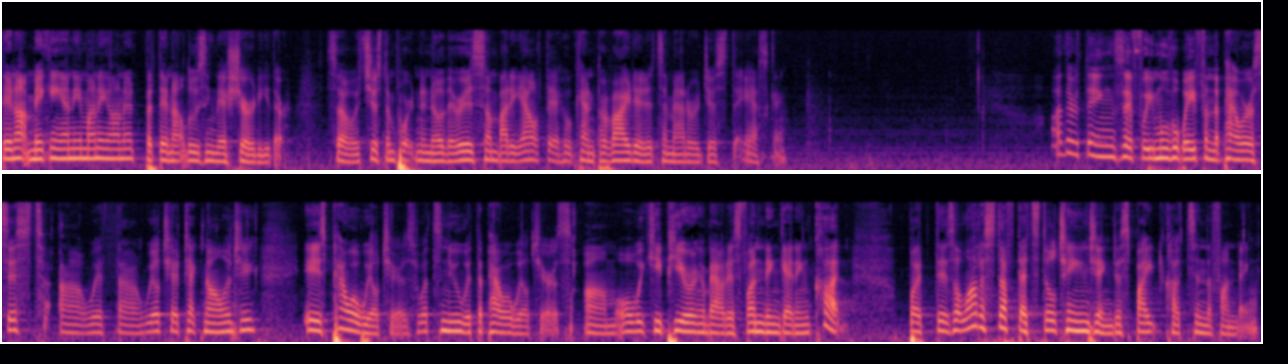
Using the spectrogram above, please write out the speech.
they're not making any money on it, but they're not losing their shirt either. So it's just important to know there is somebody out there who can provide it. It's a matter of just asking. Other things, if we move away from the power assist uh, with uh, wheelchair technology, is power wheelchairs. What's new with the power wheelchairs? Um, all we keep hearing about is funding getting cut, but there's a lot of stuff that's still changing despite cuts in the funding.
